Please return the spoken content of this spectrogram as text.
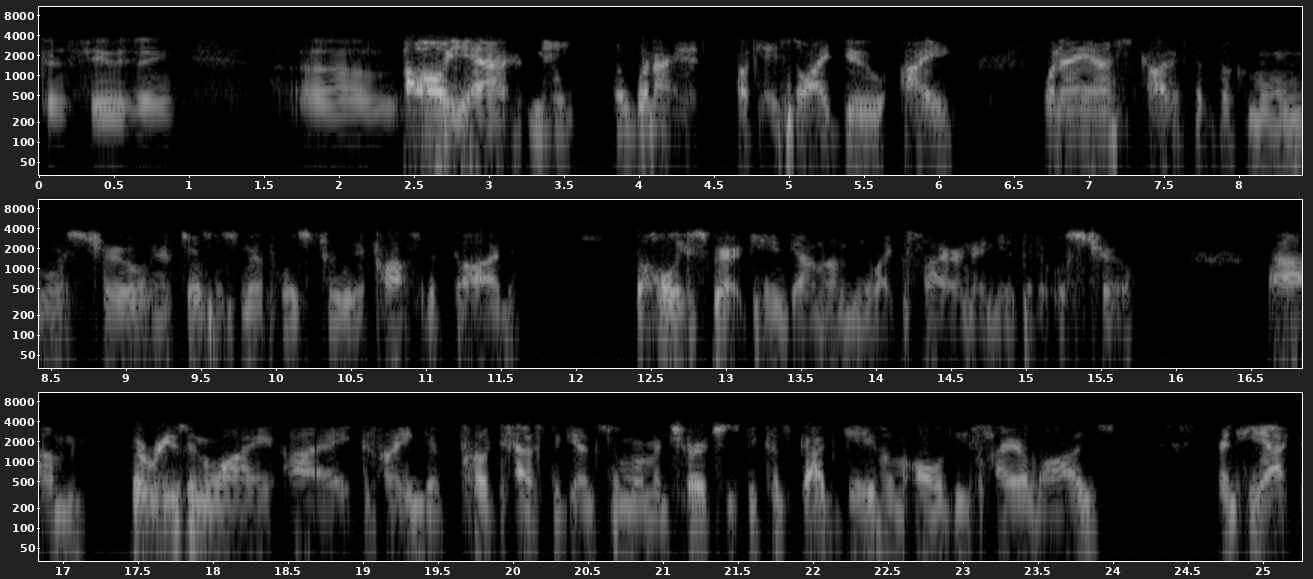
confusing. Um, Oh yeah. No, when I okay, so I do I when I asked God if the Book of Mormon was true and if Joseph Smith was truly a prophet of God, the Holy Spirit came down on me like fire, and I knew that it was true. Um, the reason why I kind of protest against the Mormon Church is because God gave them all of these higher laws, and He act,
